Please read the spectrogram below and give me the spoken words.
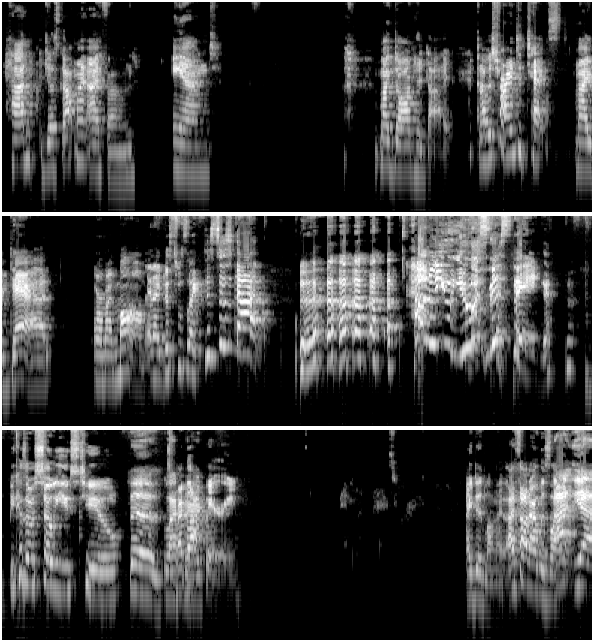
had just got my iPhone and my dog had died, and I was trying to text my dad or my mom, and I just was like, "This is not. How do you use this thing?" Because I was so used to the my BlackBerry. BlackBerry. Man, BlackBerry's great. I did love it. I thought I was like I, yeah,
